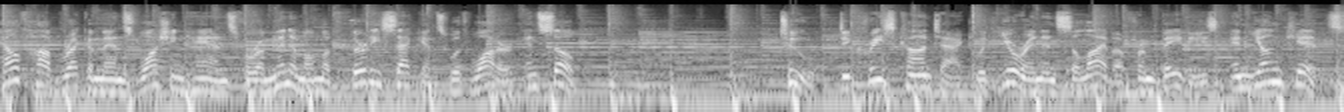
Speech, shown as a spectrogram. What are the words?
Health Hub recommends washing hands for a minimum of 30 seconds with water and soap. 2. Decrease contact with urine and saliva from babies and young kids.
